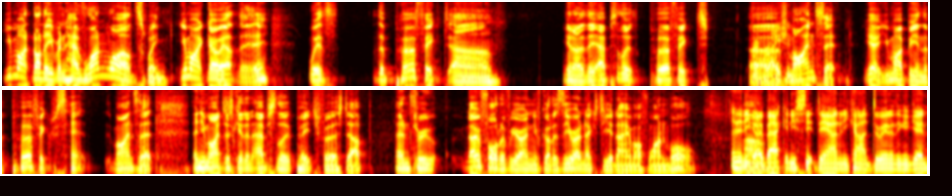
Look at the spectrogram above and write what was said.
you might not even have one wild swing. You might go out there with the perfect, uh, you know, the absolute perfect uh, Preparation. mindset. Yeah, you might be in the perfect set mindset, and you might just get an absolute peach first up, and through no fault of your own, you've got a zero next to your name off one ball. And then you go Um, back and you sit down and you can't do anything again.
